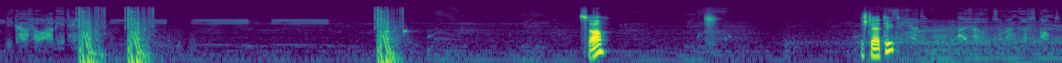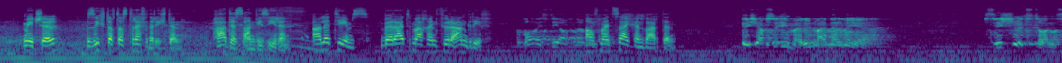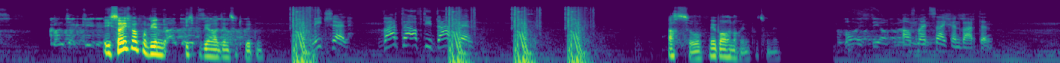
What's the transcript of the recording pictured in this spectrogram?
Die KVA geht hin. So. Bestätigt. Sichert. Alpha rückt zum Angriffspunkt. Mitchell, Sicht auf das Treffen richten. Hades anvisieren. Alle Teams, bereit machen für Angriff. Auf mein Zeichen warten. Ich habe sie immer in meiner Nähe. Sie schützt uns. Kontaktiere Ich soll ich mal probieren. Ich probiere mal den zu töten. Mitchell, warte auf die Daten. Ach so, wir brauchen noch Infos von dem. Auf mein Zeichen warten.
